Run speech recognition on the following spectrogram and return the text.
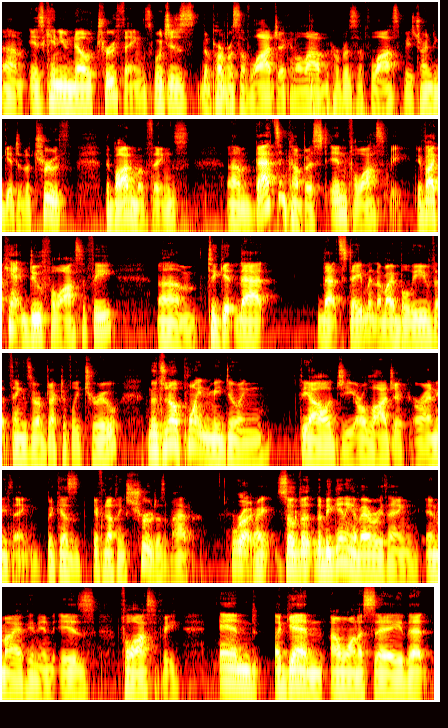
um, is can you know true things, which is the purpose of logic and a lot of the purpose of philosophy is trying to get to the truth, the bottom of things. Um, that's encompassed in philosophy. If I can't do philosophy um, to get that that statement of I believe that things are objectively true, then there's no point in me doing theology or logic or anything because if nothing's true, it doesn't matter Right. right? So the, the beginning of everything, in my opinion, is philosophy. And again, I want to say that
